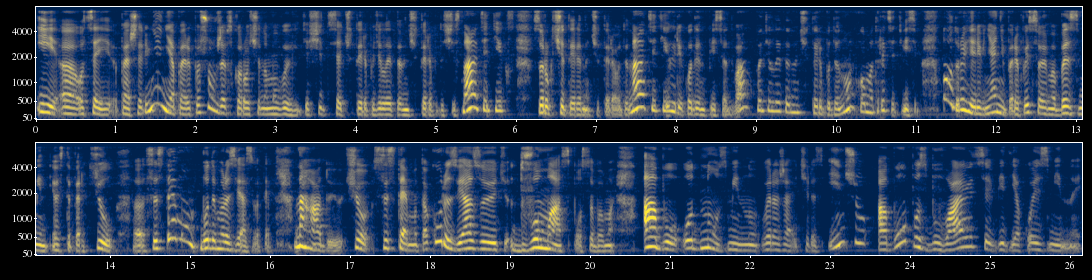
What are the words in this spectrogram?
І е, оцей перше рівняння я перепишу вже в скороченому вигляді. 64 поділити на 4 буде 16х, 44 на 4 11 y, 1,52 поділити на 4 буде 0,38. Ну, а друге рівняння переписуємо без змін. І ось тепер цю е, систему будемо розв'язувати. Нагадую, що систему таку розв'язують двома способами: або одну змінну виражають через іншу, або позбуваються від якоїсь змінної.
